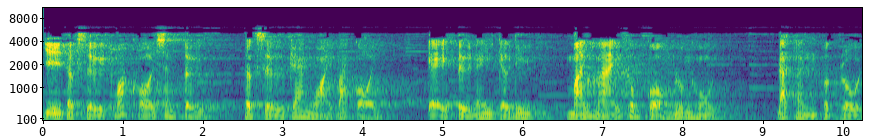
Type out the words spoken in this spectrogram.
Vì thật sự thoát khỏi sanh tử, thật sự ra ngoài ba cõi, kể từ nay trở đi mãi mãi không còn luân hồi đã thành phật rồi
